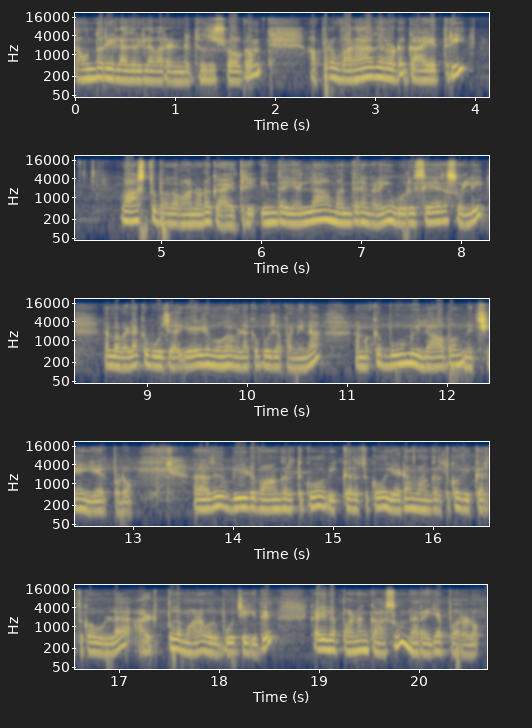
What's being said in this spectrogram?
சௌந்தரிய லகரியில் வர ரெண்டு ஸ்லோகம் அப்புறம் வராகரோட காயத்ரி வாஸ்து பகவானோட காயத்ரி. இந்த எல்லா மந்திரங்களையும் ஒரு சேர சொல்லி நம்ம விளக்கு பூஜை ஏழு முக விளக்கு பூஜை பண்ணினா நமக்கு பூமி லாபம் நிச்சயம் ஏற்படும். அதாவது வீடு வாங்குறதுக்கோ விற்கிறதுக்கோ இடம் வாங்குறதுக்கோ விற்கிறதுக்கோ உள்ள அற்புதமான ஒரு பூஜை இது. கையில் பணம் காசும் நிறைய புரளும்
